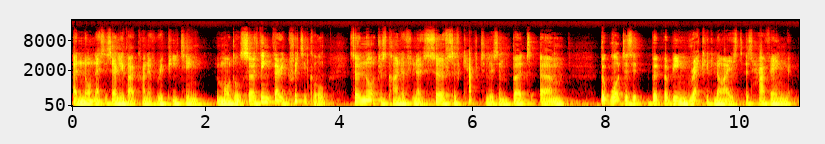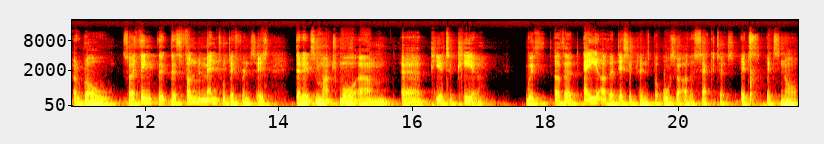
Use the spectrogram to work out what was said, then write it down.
and not necessarily about kind of repeating models. So I think very critical. So not just kind of you know serfs of capitalism, but um, but what does it? But but being recognised as having a role. So I think that the fundamental difference is that it's much more peer to peer with other a other disciplines but also other sectors. It's it's not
